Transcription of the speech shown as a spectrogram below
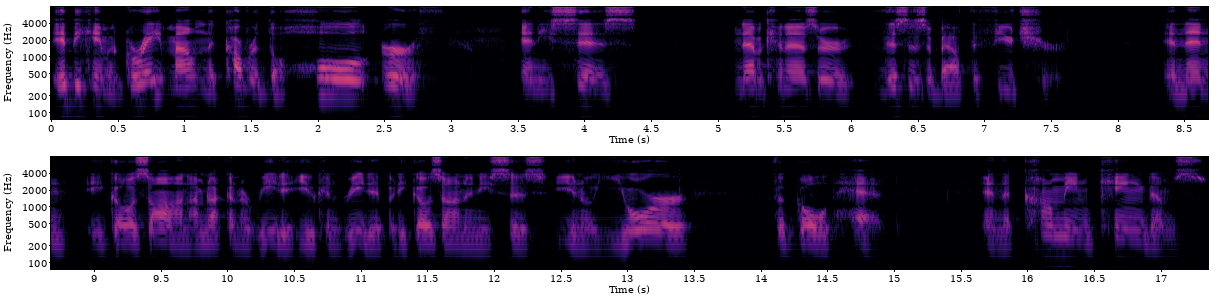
it became a great mountain that covered the whole earth. And he says, Nebuchadnezzar, this is about the future. And then he goes on, I'm not going to read it, you can read it, but he goes on and he says, You know, you're the gold head, and the coming kingdoms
